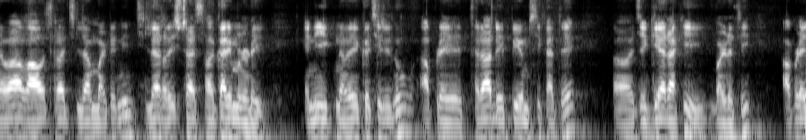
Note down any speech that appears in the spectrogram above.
નવા વાવથરા જિલ્લા માટેની જિલ્લા રજિસ્ટ્રાર સહકારી મંડળી. એની એક નવી કચેરીનું આપણે થરાદ એપીએમસી ખાતે જગ્યા રાખી ભાડેથી આપણે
